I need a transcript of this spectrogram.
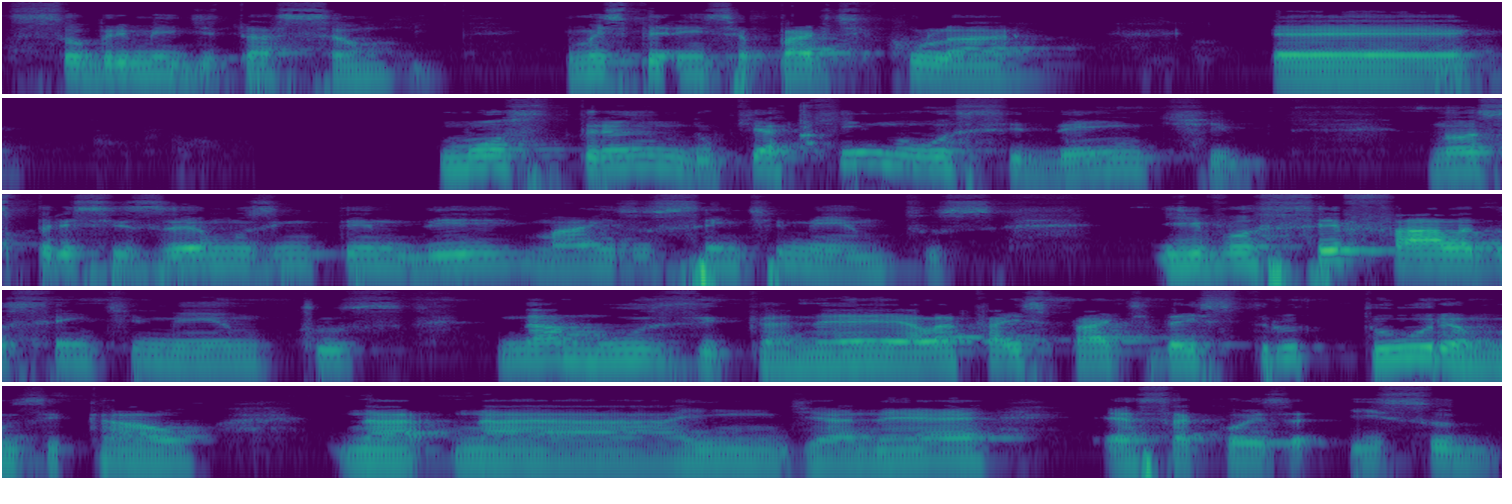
sobre meditação, uma experiência particular, é, mostrando que aqui no Ocidente nós precisamos entender mais os sentimentos. E você fala dos sentimentos na música, né? Ela faz parte da estrutura musical na, na Índia, né? Essa coisa, isso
